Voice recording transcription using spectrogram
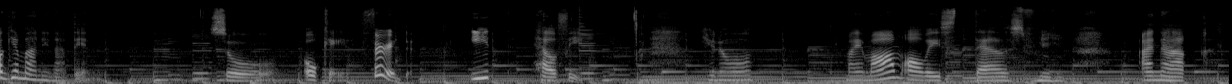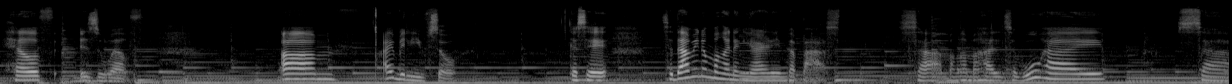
pagyamanin natin So, okay. Third, eat healthy. You know, my mom always tells me, anak, health is wealth. Um, I believe so. Kasi sa dami ng mga nangyari in the past, sa mga mahal sa buhay, sa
